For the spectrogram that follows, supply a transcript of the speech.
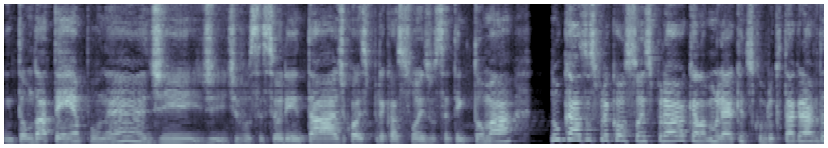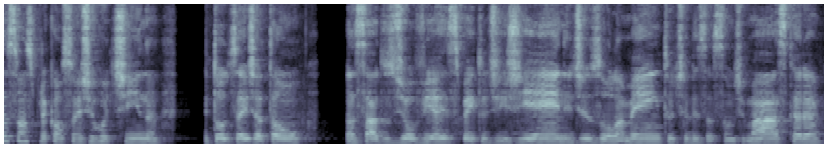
Então dá tempo, né, de, de, de você se orientar, de quais precauções você tem que tomar. No caso, as precauções para aquela mulher que descobriu que está grávida são as precauções de rotina. E todos aí já estão cansados de ouvir a respeito de higiene, de isolamento, utilização de máscara.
